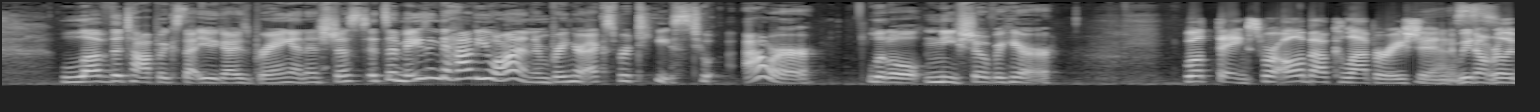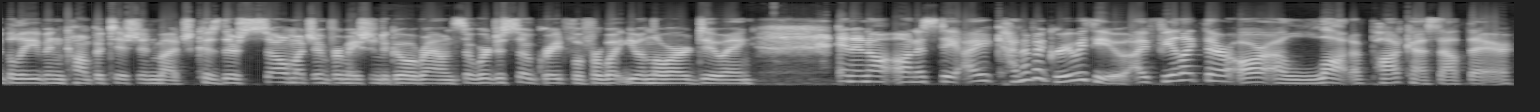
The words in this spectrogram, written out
Love the topics that you guys bring. And it's just, it's amazing to have you on and bring your expertise to our little niche over here. Well, thanks. We're all about collaboration. Yes. We don't really believe in competition much because there's so much information to go around. So we're just so grateful for what you and Laura are doing. And in all honesty, I kind of agree with you. I feel like there are a lot of podcasts out there.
